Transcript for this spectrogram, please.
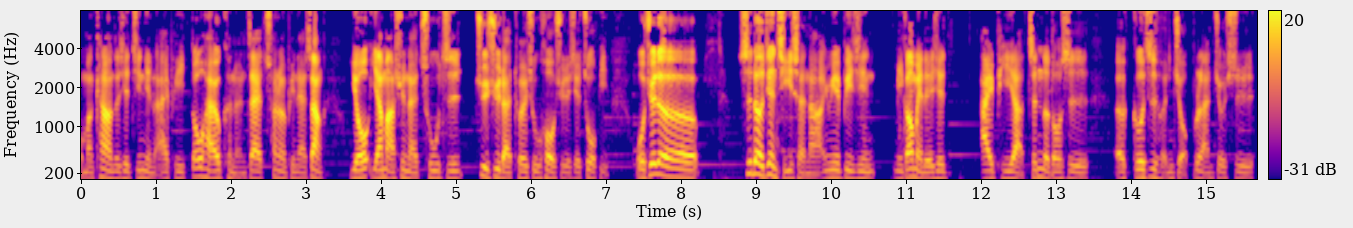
我们看到这些经典的 IP 都还有可能在串流平台上由亚马逊来出资，继续来推出后续的一些作品。我觉得是乐见其成啊，因为毕竟米高美的一些 IP 啊，真的都是呃搁置很久，不然就是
